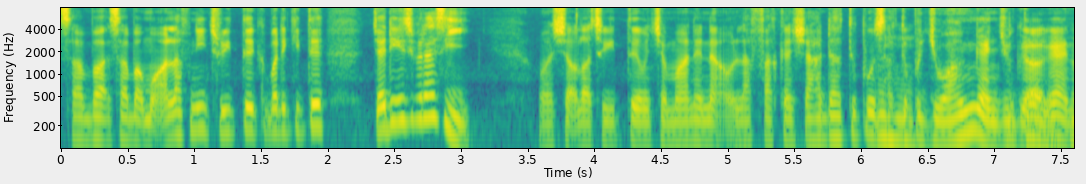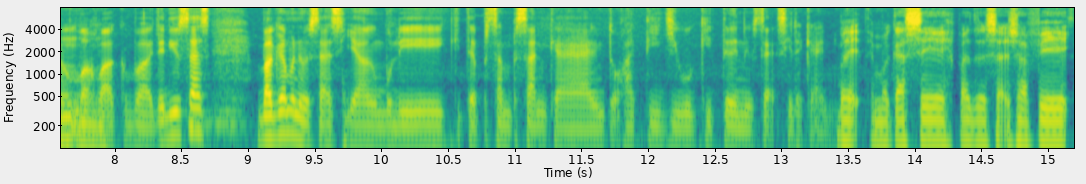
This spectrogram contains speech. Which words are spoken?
sahabat-sahabat mualaf ni cerita kepada kita jadi inspirasi Masya Allah cerita macam mana nak lafazkan syahadah tu pun mm-hmm. satu perjuangan juga Betul. kan. Mm-hmm. Allah Akbar. Jadi Ustaz, bagaimana Ustaz yang boleh kita pesan-pesankan untuk hati jiwa kita ni Ustaz? Silakan. Baik, terima kasih pada Ustaz Syafiq.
